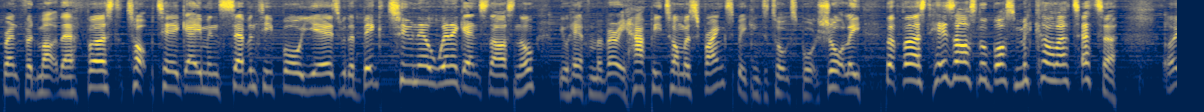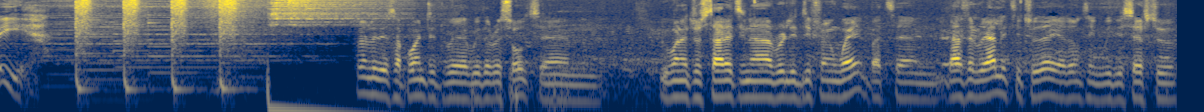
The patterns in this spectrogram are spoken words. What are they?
Brentford marked their first top tier game in 74 years with a big 2 0 win against Arsenal. You'll hear from a very happy Thomas Frank speaking to Talksport shortly. But first, here's Arsenal boss Mikel Arteta. Oy. Certainly disappointed with, with the results. Um, we wanted to start it in a really different way, but um, that's the reality today. I don't think we deserve to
